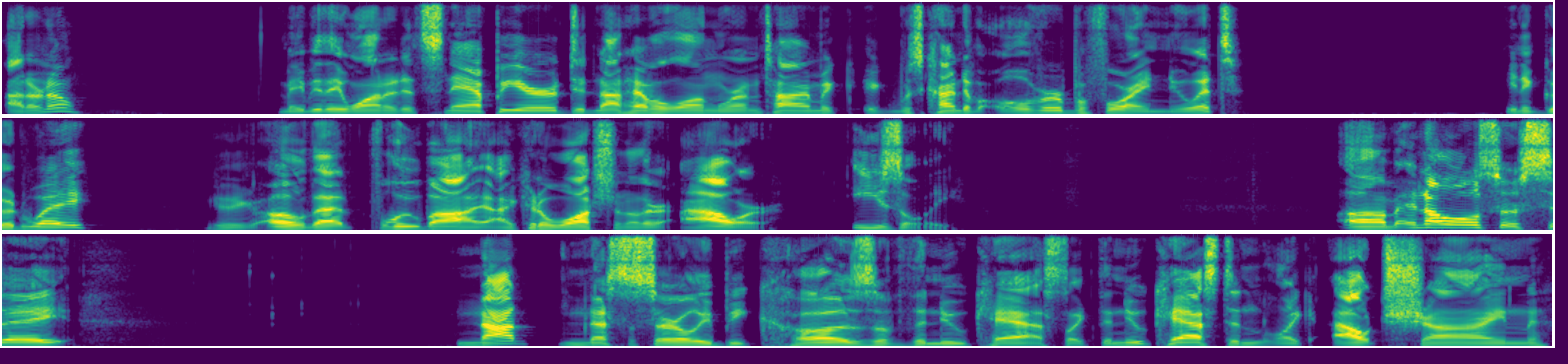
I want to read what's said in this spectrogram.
I don't know. Maybe they wanted it snappier. Did not have a long runtime. It, it was kind of over before I knew it. In a good way. Like, oh, that flew by. I could have watched another hour easily. Um, and I'll also say not necessarily because of the new cast. Like the new cast didn't like outshine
